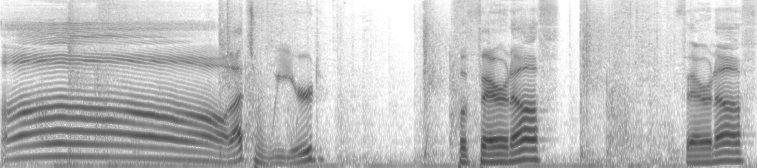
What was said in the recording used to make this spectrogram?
Oh, that's weird. But fair enough. Fair enough.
